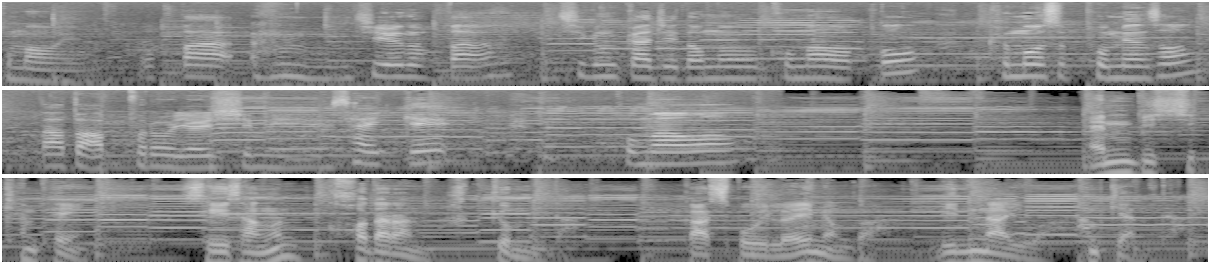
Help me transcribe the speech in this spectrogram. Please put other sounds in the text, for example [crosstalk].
고마워요. 오빠, [laughs] 지윤 오빠, 지금까지 너무 고마웠고 그 모습 보면서 나도 앞으로 열심히 살게. 고마워. MBC 캠페인 세상은 커다란 학교입니다. 가스보일러의 명가 민나이와 함께합니다.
